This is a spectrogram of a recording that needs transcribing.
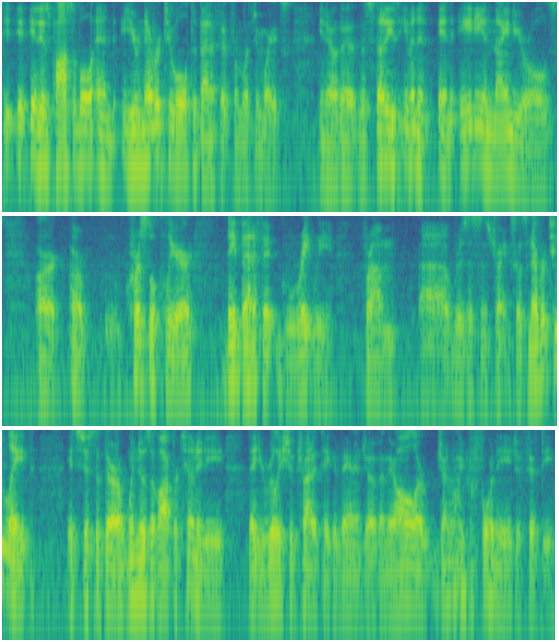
it, it is possible, and you're never too old to benefit from lifting weights. You know the the studies, even in, in 80 and 90 year olds, are are crystal clear. They benefit greatly from uh, resistance training. So it's never too late. It's just that there are windows of opportunity that you really should try to take advantage of, and they all are generally before the age of 50.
